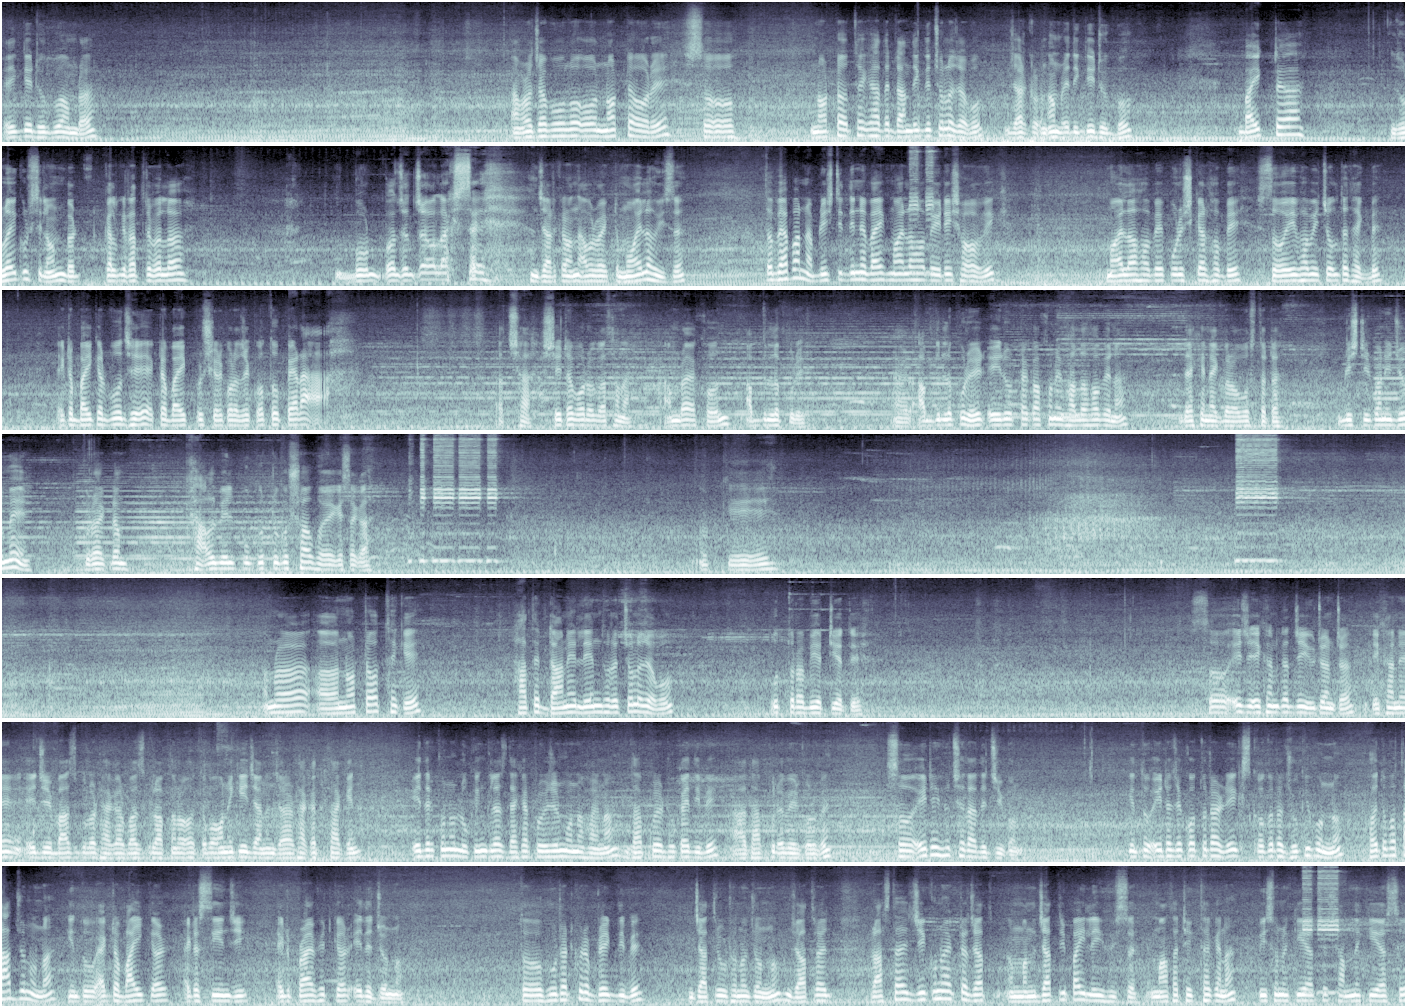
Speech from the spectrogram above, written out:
এদিক দিয়ে ঢুকবো আমরা। আমরা যাব হলো ও নর্থ টাওয়ারে সো নর্থ টাওয়ার থেকে হাতের ডান দিক দিয়ে চলে যাব, যার কারণে আমরা এদিক দিয়ে ঢুকবো। বাইকটা ধুলাই করছিলাম বাট কালকে রাত্রেবেলা বোর্ড বাজার যাওয়া লাগছে। যার কারণে আবার বাইকটা ময়লা হয়েছে তো ব্যাপার না, বৃষ্টির দিনে বাইক ময়লা হবে, এটাই স্বাভাবিক। ময়লা হবে, পরিষ্কার হবে সো এইভাবেই চলতে থাকবে। একটা বাইকার বোঝে, একটা বাইক পরিষ্কার করা যায়, কত প্যারা। আচ্ছা সেটা বড় কথা না। আমরা এখন আবদুল্লাপুরে। আর আবদুল্লাপুরের এই রোডটা কখনোই ভালো হবে না। দেখেন একবার অবস্থাটা। বৃষ্টির পানি জমে পুরো একদম খাল বিল পুকুর টুকুর সব হয়ে গেছে গা। ওকে। আমরা নর্থ থেকে হাতের ডানে লেন ধরে চলে যাব উত্তরা বিআরটিএতে সো এই যে এখানকার যে ইউটার্নটা এখানে এই যে বাসগুলো, ঢাকার বাসগুলো, আপনারা হয়তো বা অনেকেই জানেন যারা ঢাকাতে থাকেন, এদের কোনো লুকিং গ্লাস দেখার প্রয়োজন মনে হয় না। ধাপ করে ঢুকাই দিবে আর ধাপ করে বের করবে। সো এটাই হচ্ছে তাদের জীবন। কিন্তু এটা যে কতটা রিস্ক কতটা ঝুঁকিপূর্ণ হয়তো বা তার জন্য না, কিন্তু একটা বাইকার একটা সিএনজি একটা প্রাইভেট কার এদের জন্য। তো হুটহাট করে ব্রেক দিবে যাত্রী ওঠানোর জন্য। যাত্রায়, রাস্তায় যে কোনো একটা মানে যাত্রী পাইলেই হয়েছে মাথা ঠিক থাকে না, পিছনে কী আছে, সামনে কী আছে,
